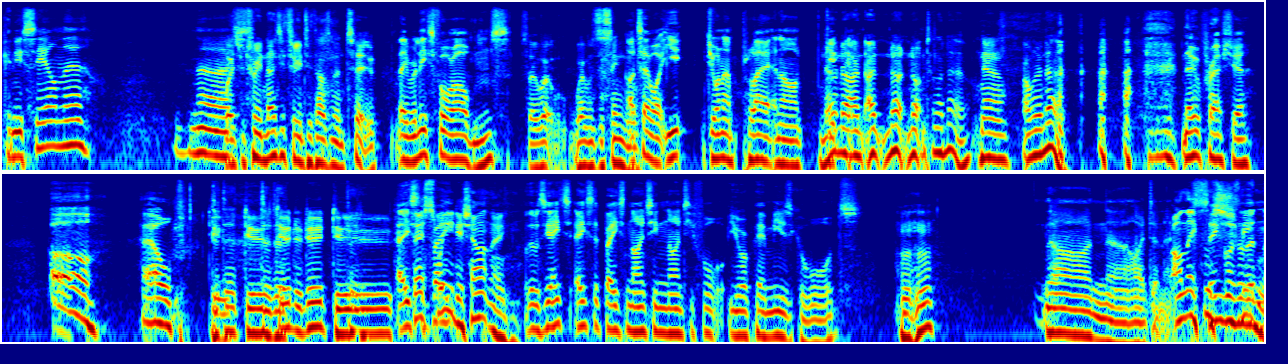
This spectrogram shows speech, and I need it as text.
Can you see on there? No. Well, it's between 93 and 2002. They released four albums. So wh- when was the single? I'll tell you what, you, do you want to play it and I'll... no, no, I, I, no, not until I know. No. I want to know. no pressure. Oh, help. Do, do, do, do, do, do, do. They're Swedish, aren't they? Well, there was the Ace, Ace of Base 1994 European Music Awards. Mm-hmm. No, no, I don't know. Aren't they from Singles of the Sweden?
